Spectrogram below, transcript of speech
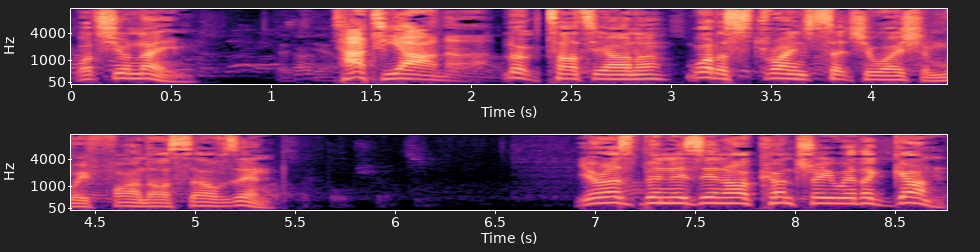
What's your name? Tatiana. Look, Tatiana, what a strange situation we find ourselves in. Your husband is in our country with a gun.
